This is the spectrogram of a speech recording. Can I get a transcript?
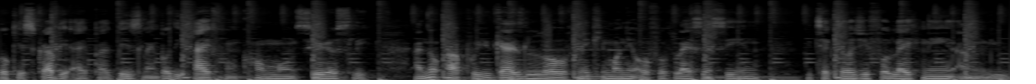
Okay, scrap the iPad baseline, but the iPhone, come on, seriously. I know Apple, you guys love making money off of licensing the technology for Lightning and you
